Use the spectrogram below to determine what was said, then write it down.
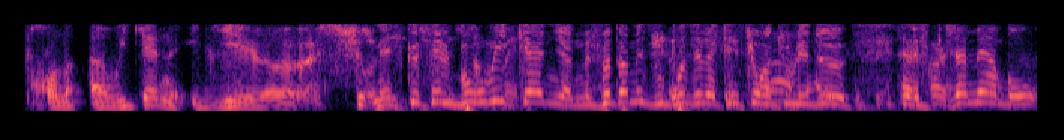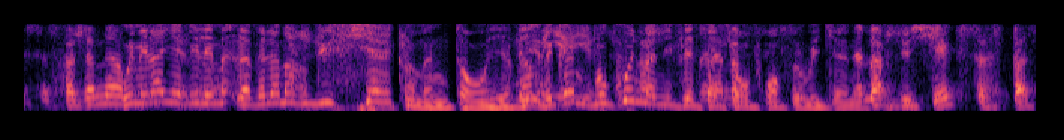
prendre un week-end. Il y est euh, sur. Mais est-ce que c'est le bon week-end, Yann Je me permets de vous poser la question à tous les deux. Ça sera jamais un bon. Ça sera jamais un oui, mais là il y avait, les, il y avait la marche du siècle en même temps. Il y avait, il y avait quand même beaucoup de manifestations en France au week-end. La marche du siècle, ça se passe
